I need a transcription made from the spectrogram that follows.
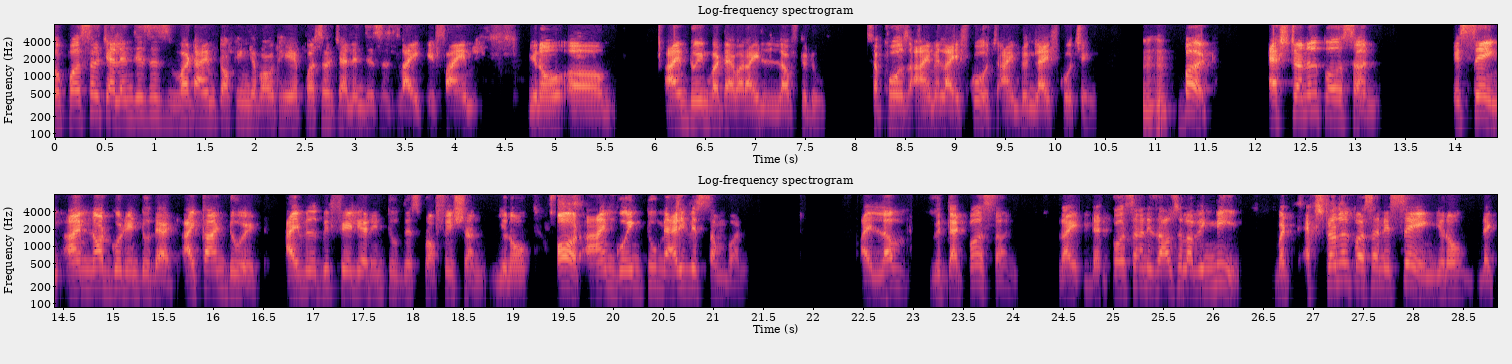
So personal challenges is what i'm talking about here. Personal challenges is like if i'm you know um, i'm doing whatever i love to do. Suppose i'm a life coach i'm doing life coaching. Mhm. but external person is saying i'm not good into that. I can't do it. I will be failure into this profession you know or i'm going to marry with someone. I love with that person right? That person is also loving me. But external person is saying you know like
